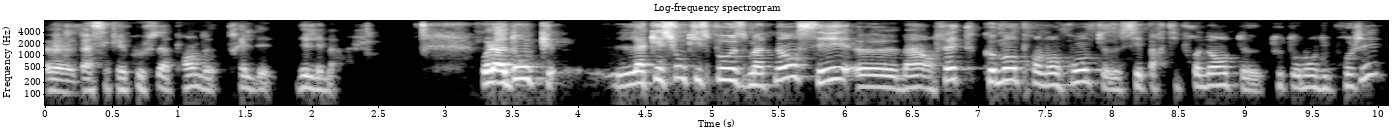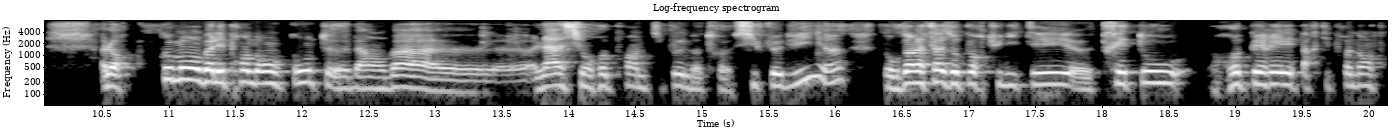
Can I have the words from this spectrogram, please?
bah, c'est quelque chose à prendre très dès le démarrage. Voilà, donc la question qui se pose maintenant, c'est euh, ben, en fait comment prendre en compte ces parties prenantes tout au long du projet? Alors comment on va les prendre en compte? Ben, On va euh, là, si on reprend un petit peu notre cycle de vie, hein, donc dans la phase d'opportunité, euh, très tôt repérer les parties prenantes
